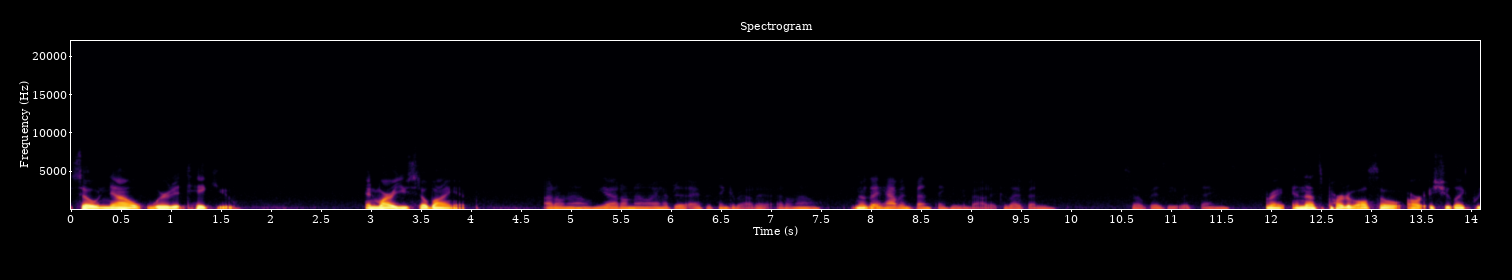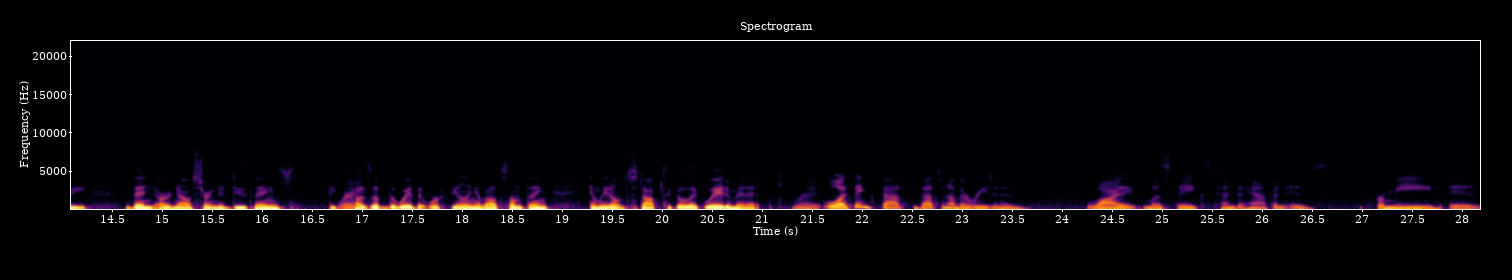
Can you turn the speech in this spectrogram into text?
so now where did it take you and why are you still buying it I don't know. Yeah, I don't know. I have to. I have to think about it. I don't know because I haven't been thinking about it because I've been so busy with things. Right, and that's part of also our issue. Like we then are now starting to do things because of the way that we're feeling about something, and we don't stop to go like, wait a minute. Right. Well, I think that that's another reason is why mistakes tend to happen is for me is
